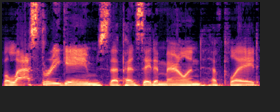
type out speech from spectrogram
the last three games that Penn State and Maryland have played.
